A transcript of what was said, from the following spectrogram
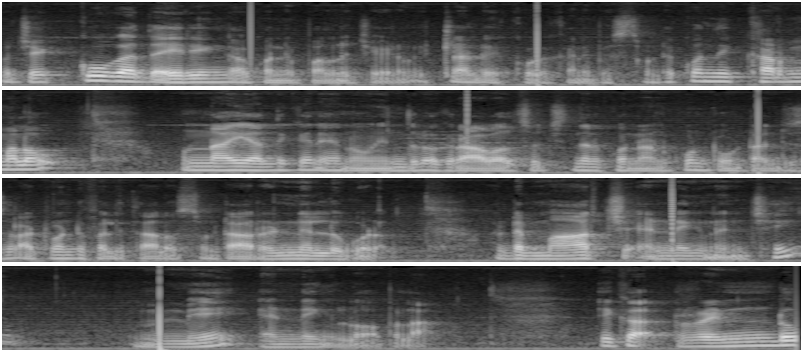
కొంచెం ఎక్కువగా ధైర్యంగా కొన్ని పనులు చేయడం ఇట్లాంటివి ఎక్కువగా కనిపిస్తుంటాయి. కొన్ని కర్మలో ఉన్నాయి అందుకే నేను ఇందులోకి రావాల్సి వచ్చిందని కొన్ని అనుకుంటూ ఉంటాను చూసారు. అటువంటి ఫలితాలు వస్తుంటాయి ఆ రెండు నెలలు కూడా. అంటే మార్చ్ ఎండింగ్ నుంచి మే ఎండింగ్ లోపల. ఇక రెండు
